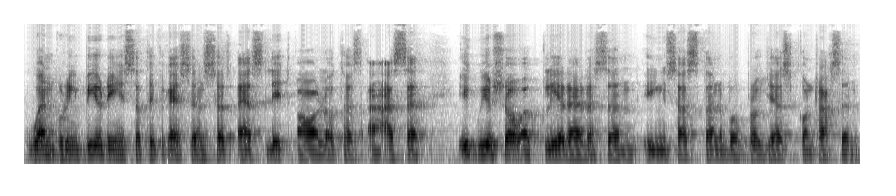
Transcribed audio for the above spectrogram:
When green building certifications such as LEED or Lotus are assessed, it will show a clear direction in sustainable project construction.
